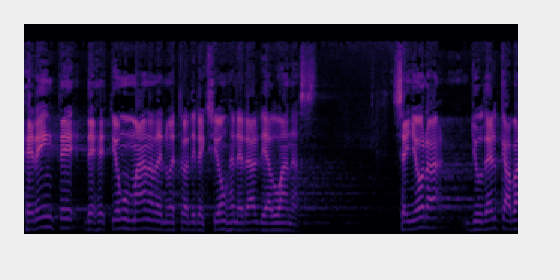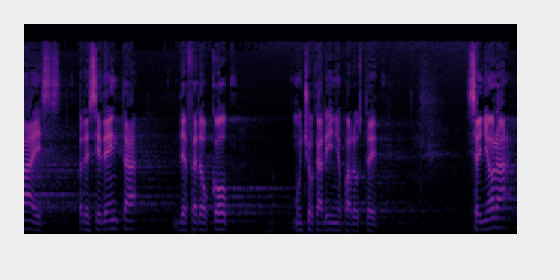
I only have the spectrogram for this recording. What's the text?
gerente de gestión humana de nuestra Dirección General de Aduanas. Señora Yudel Cabáez, presidenta de FEDOCOP, mucho cariño para usted. Señora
